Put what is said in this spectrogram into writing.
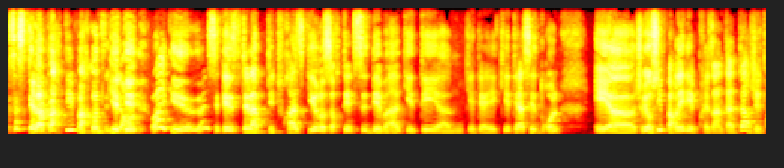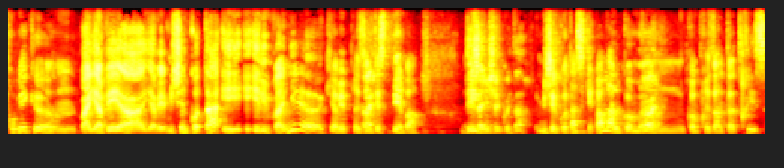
Ça, c'était la partie, par contre, qui dur, était, hein. ouais, qui, ouais, c'était, c'était la petite phrase qui ressortait de ce débat, qui était, euh, qui était, qui était assez drôle. Et euh, je vais aussi parler des présentateurs. J'ai trouvé que hum, bah il y avait euh, il y avait Michel Cotta et, et Elie Vanier euh, qui avaient présenté Ouais. ce débat. Déjà Et Michel Cotta. Michel Cotta, c'était pas mal comme Ouais. euh, comme présentatrice.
